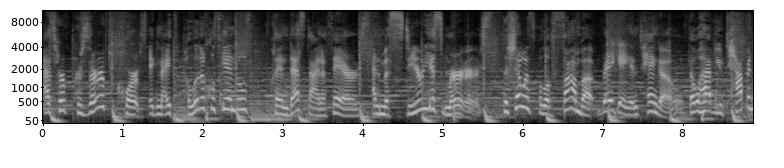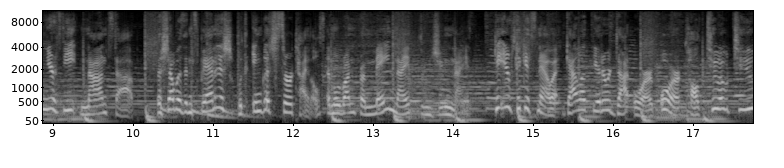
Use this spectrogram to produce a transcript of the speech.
as her preserved corpse ignites political scandals, clandestine affairs, and mysterious murders. The show is full of samba, reggae, and tango that will have you tapping your feet nonstop. The show is in Spanish with English surtitles and will run from May 9th through June 9th. Get your tickets now at galatheater.org or call 202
